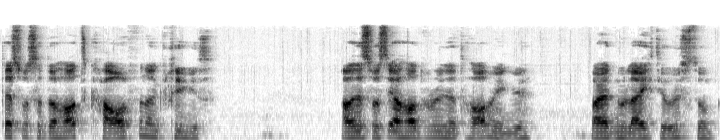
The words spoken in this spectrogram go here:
das, was er da hat, kaufen, dann krieg ich's. Aber das, was er hat, will ich nicht haben irgendwie. Weil er hat nur leichte Rüstung.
